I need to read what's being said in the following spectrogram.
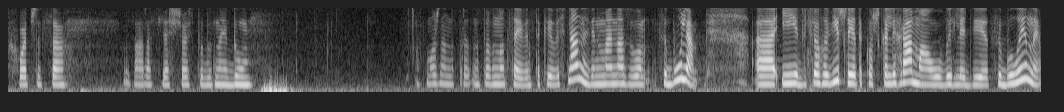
хочеться. Зараз я щось тут знайду. От можна, напевно, цей він такий весняний, він має назву Цибуля. Е, І до цього вірша є також каліграма у вигляді цибулини.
